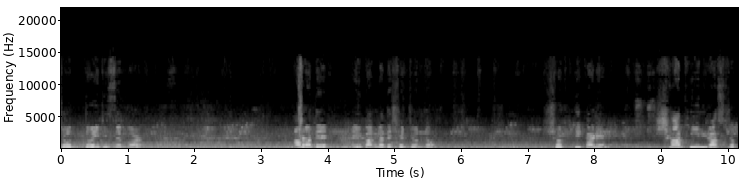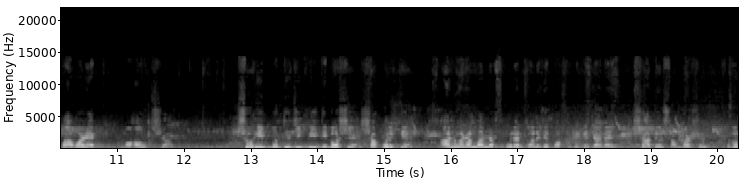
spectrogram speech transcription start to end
চোদ্দই ডিসেম্বর। আমাদের এই বাংলাদেশের জন্য সত্যিকারের স্বাধীন রাষ্ট্র পাওয়ার এক মহা উৎসব। শহীদ বুদ্ধিজীবী দিবসে সকলকে আনোয়ারা মান্না স্কুল অ্যান্ড কলেজের পক্ষ থেকে জানাই সাদর সম্ভাষণ এবং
